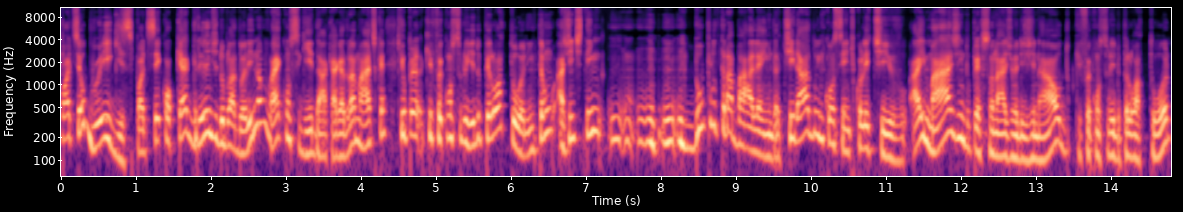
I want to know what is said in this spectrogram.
pode ser o Briggs, pode ser qualquer grande dublador, ele não vai conseguir dar a carga dramática que, o, que foi construído pelo ator. Então, a gente tem um, um, um, um duplo trabalho ainda, tirar do inconsciente coletivo a imagem do personagem original, do, que foi construído pelo ator,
